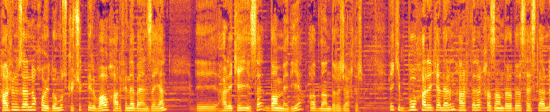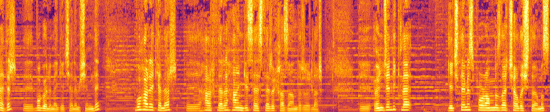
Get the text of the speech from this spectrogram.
Harfin üzerine koyduğumuz küçük bir vav harfine benzeyen e, harekeyi ise damme diye adlandıracaktır. Peki bu harekelerin harflere kazandırdığı sesler nedir? E, bu bölüme geçelim şimdi. Bu harekeler e, harflere hangi sesleri kazandırırlar? E, öncelikle geçtiğimiz programımızda çalıştığımız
